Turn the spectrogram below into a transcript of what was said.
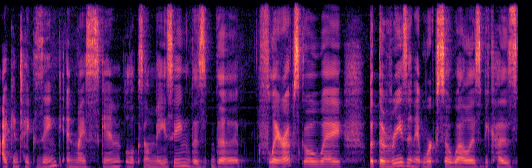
I can take zinc and my skin looks amazing. The, the flare ups go away. But the reason it works so well is because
